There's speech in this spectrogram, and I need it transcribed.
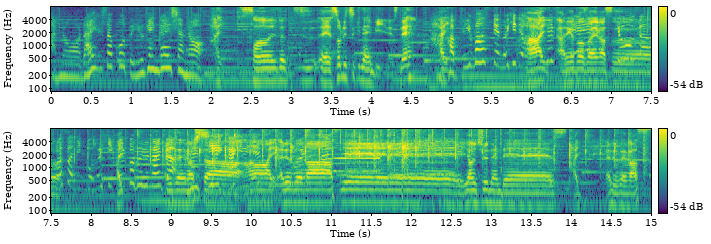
あのライフサポート有限会社のはい。創立、えー、創立記念日ですね。はい。ハッピーバースデーの日では、い。ありがとうございます。今日がまさにこの日とい。うことで、なんか嬉しい限りはいありがとうございますイエーイ。4周年です。はい。ありがとうございます。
